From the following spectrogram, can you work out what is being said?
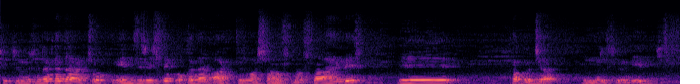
sütümüzü ne kadar çok emzirirsek o kadar arttırma şansına sahibiz. Ee, kabaca bunları söyleyebiliriz.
